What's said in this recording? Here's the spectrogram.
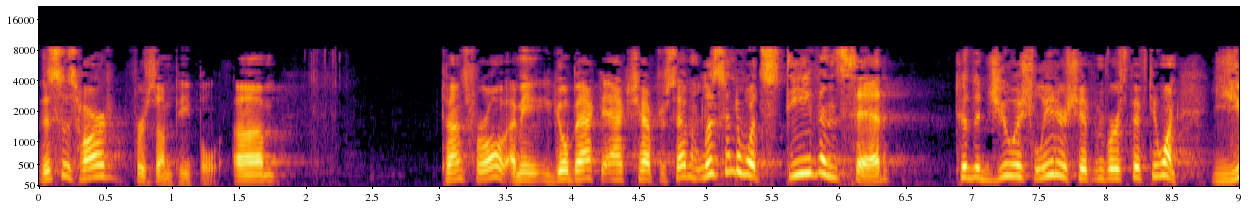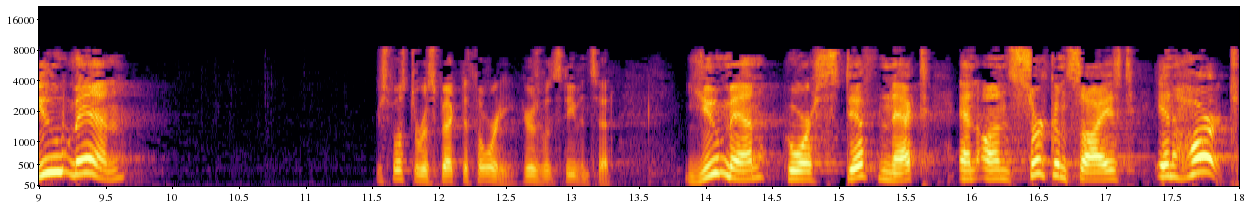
This is hard for some people. Um, times for all. I mean, you go back to Acts chapter 7. Listen to what Stephen said to the Jewish leadership in verse 51. You men you're supposed to respect authority. Here's what Stephen said. You men who are stiff-necked and uncircumcised in heart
